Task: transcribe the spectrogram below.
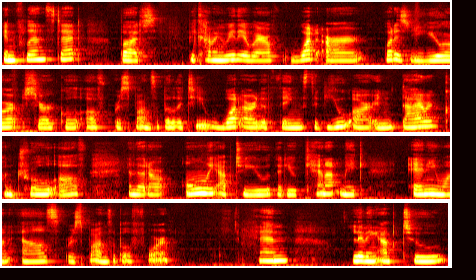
influence that but becoming really aware of what are what is your circle of responsibility? What are the things that you are in direct control of and that are only up to you that you cannot make anyone else responsible for? And living up to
